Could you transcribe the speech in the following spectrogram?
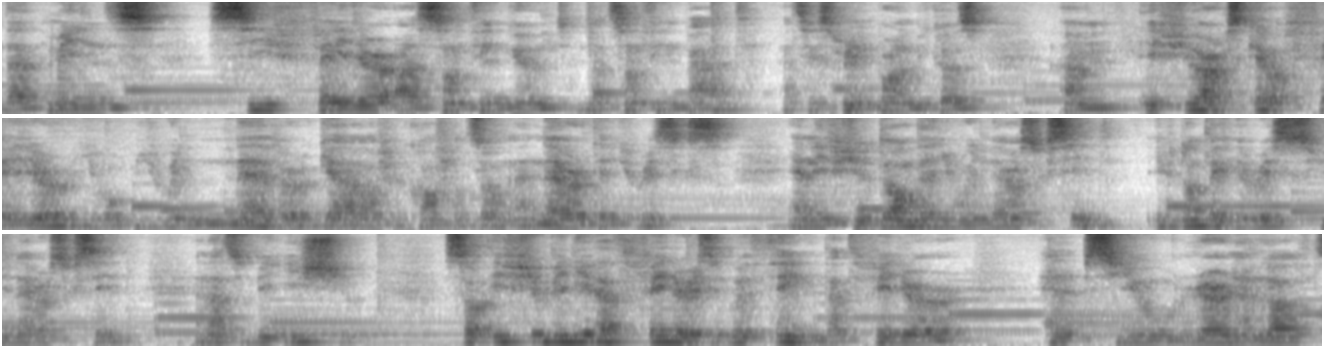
That means see failure as something good, not something bad. That's extremely important because um, if you are scared of failure, you, you will never get out of your comfort zone and never take risks. And if you don't, then you will never succeed. If you don't take the risks, you never succeed. And that's a big issue. So if you believe that failure is a good thing, that failure helps you learn a lot,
